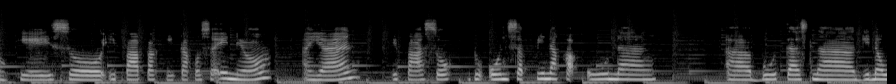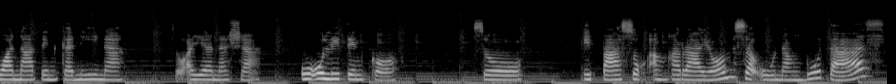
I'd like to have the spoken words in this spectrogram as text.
Okay, so ipapakita ko sa inyo. Ayan, ipasok doon sa pinakaunang ah, butas na ginawa natin kanina. So, ayan na siya. Uulitin ko. So, ipasok ang karayom sa unang butas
